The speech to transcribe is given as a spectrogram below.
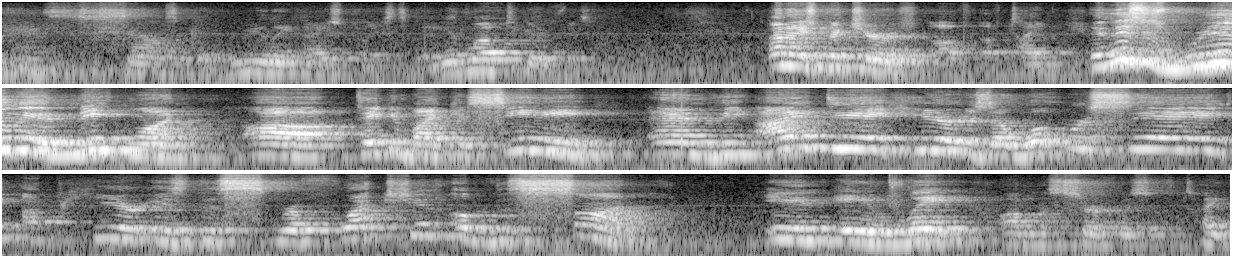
sounds like a really nice place to go. You'd love to go visit. A nice picture of, of, of Titan. And this is really a neat one uh, taken by Cassini. And the idea here is that what we're seeing up here is this reflection of the sun in a lake on the surface of Titan.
